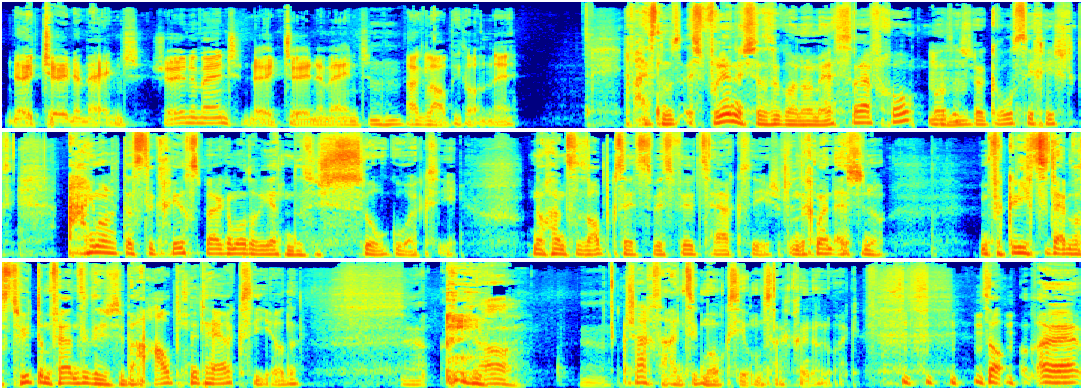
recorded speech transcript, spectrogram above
nicht schöner Mensch, schöner Mensch, nicht schöner Mensch. Mhm. Das glaube ich gar nicht. Ich weiss noch, es- früher ist das sogar noch im SRF gekommen, Mhm. Das war eine grosse Kiste. Gewesen. Einmal hat das der Kirchsberger moderiert und das ist so gut gewesen. Dann haben sie es abgesetzt, weil es viel zu her war. Und ich meine, es ist noch, im Vergleich zu dem, was heute am Fernsehen ist, ist es überhaupt nicht her gewesen, oder? Ja. Das war eigentlich das einzige Mal, gewesen, um es schauen können. So, äh,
